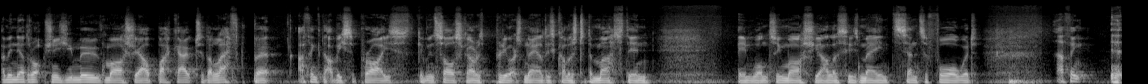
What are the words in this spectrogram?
I mean, the other option is you move Martial back out to the left, but I think that'll be a surprise given Solskjaer has pretty much nailed his colours to the mast in in wanting Martial as his main centre forward. I think eh,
